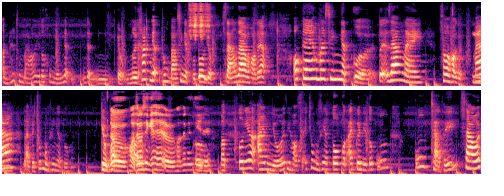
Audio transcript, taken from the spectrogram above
ẩn hết thông báo thì tôi không muốn nhận nhận kiểu người khác nhận thông báo sinh nhật của tôi kiểu sáng ra và họ thấy là ok hôm nay sinh nhật của tuệ giang này. Xong rồi họ kiểu má lại phải chúc mừng sinh nhật rồi. Kiểu vậy. ừ họ sẽ suy nghĩ thế ừ họ sẽ có suy ừ. thế. mà tôi nghĩ là ai mà nhớ thì họ sẽ chúc mừng sinh nhật tôi còn ai quên thì tôi cũng cũng chả thấy sao ấy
